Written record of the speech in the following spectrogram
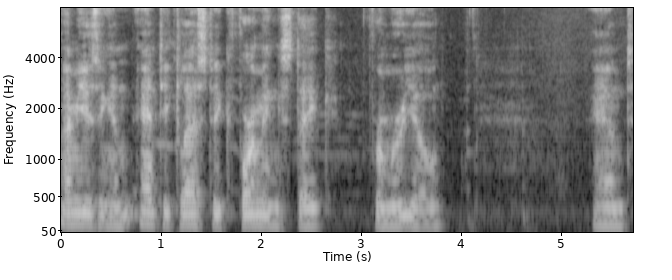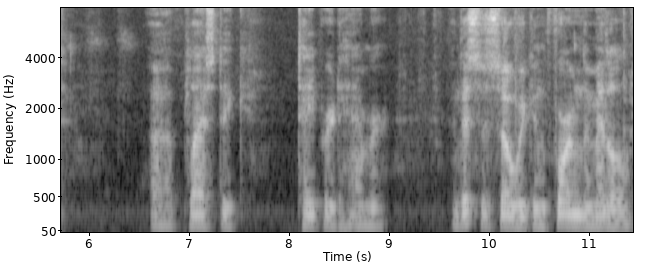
I'm using an anti-clastic forming stake from Rio and a plastic tapered hammer. And this is so we can form the metal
